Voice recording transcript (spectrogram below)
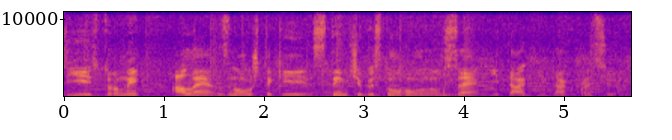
цієї сторони. Але знову ж таки, з тим чи без того, воно все і так, і так працює.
